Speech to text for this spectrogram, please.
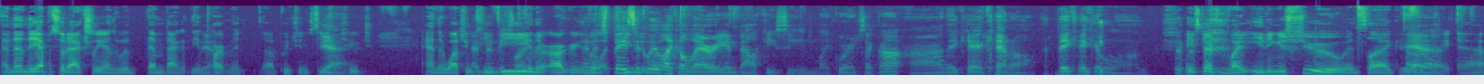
And then the episode actually ends with them back at the Yeah. apartment, uh, Poochinski Yeah. and Chooch, and they're watching And TV like- and they're arguing And about it's what TV to basically like a Larry and Balki scene, like where it's like, uh uh they can't get all they can't get along. he starts bite, eating his shoe, and it's like, Yeah. right, yeah.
